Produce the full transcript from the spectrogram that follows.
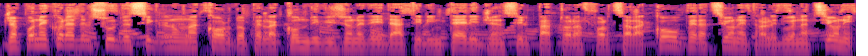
Giappone e Corea del Sud siglano un accordo per la condivisione dei dati di intelligence. Il patto rafforza la cooperazione tra le due nazioni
